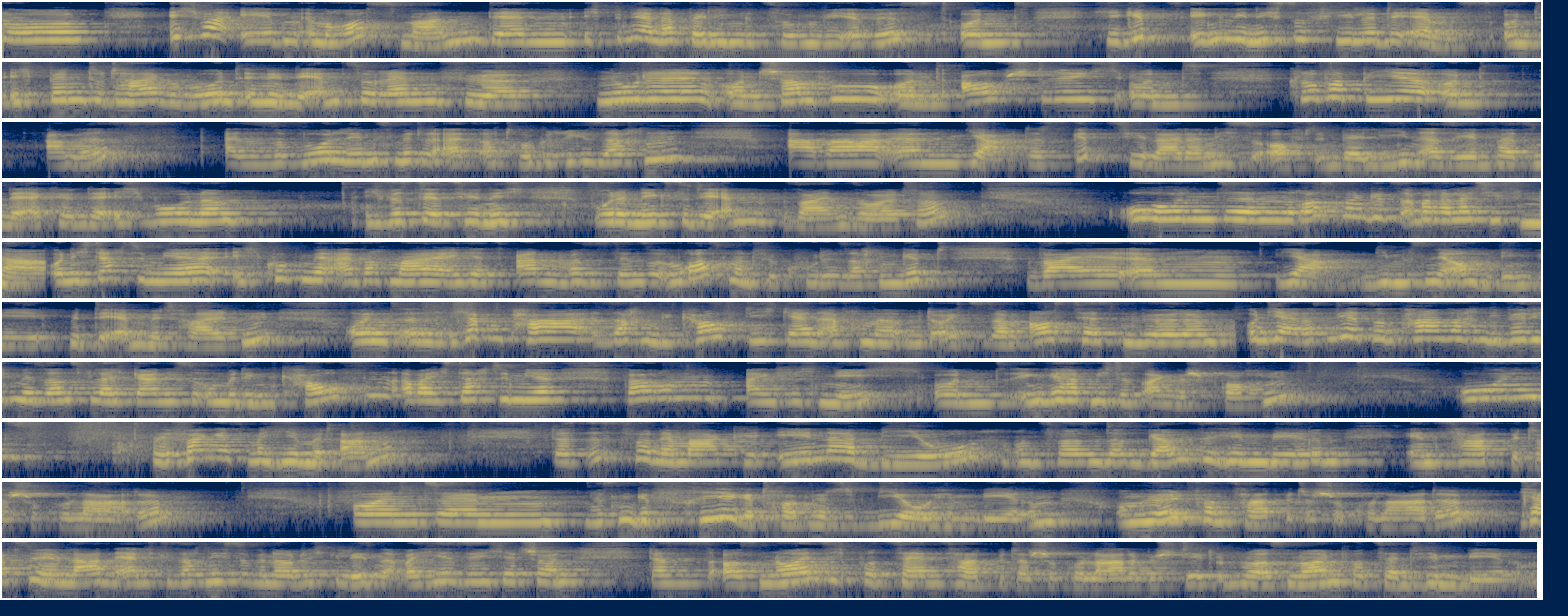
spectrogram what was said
Hallo! Ich war eben im Rossmann, denn ich bin ja nach Berlin gezogen, wie ihr wisst. Und hier gibt es irgendwie nicht so viele DMs. Und ich bin total gewohnt, in den DM zu rennen für Nudeln und Shampoo und Aufstrich und Klopapier und alles. Also sowohl Lebensmittel als auch Drogeriesachen. Aber ähm, ja, das gibt es hier leider nicht so oft in Berlin. Also jedenfalls in der Ecke, in der ich wohne. Ich wüsste jetzt hier nicht, wo der nächste DM sein sollte. Und ähm, Rossmann gibt es aber relativ nah. Und ich dachte mir, ich gucke mir einfach mal jetzt an, was es denn so im Rossmann für coole Sachen gibt. Weil, ähm, ja, die müssen ja auch irgendwie mit DM mithalten. Und ähm, ich habe ein paar Sachen gekauft, die ich gerne einfach mal mit euch zusammen austesten würde. Und ja, das sind jetzt so ein paar Sachen, die würde ich mir sonst vielleicht gar nicht so unbedingt kaufen. Aber ich dachte mir, warum eigentlich nicht? Und irgendwie hat mich das angesprochen. Und wir fangen jetzt mal hiermit an. Das ist von der Marke Ena Bio und zwar sind das ganze Himbeeren in Zartbitterschokolade. Und ähm, das sind gefriergetrocknete Bio-Himbeeren, umhüllt von Zartbitterschokolade. Ich habe es mir im Laden ehrlich gesagt nicht so genau durchgelesen, aber hier sehe ich jetzt schon, dass es aus 90% Zartbitterschokolade besteht und nur aus 9% Himbeeren.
